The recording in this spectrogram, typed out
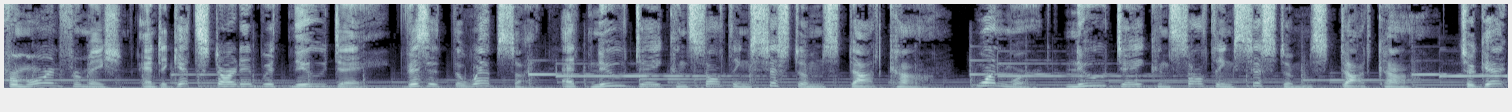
For more information and to get started with New Day, visit the website at newdayconsultingsystems.com. One word, newdayconsultingsystems.com. To get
